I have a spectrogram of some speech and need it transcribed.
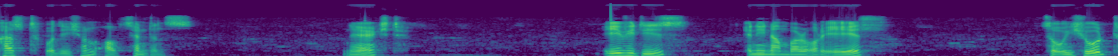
first position of sentence. Next if it is any number or s so we should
